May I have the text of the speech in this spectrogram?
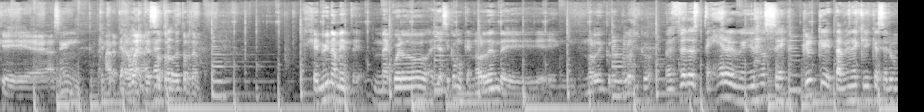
que hacen Que- madre. que Pero bueno, es otro, otro tema. Genuinamente, me acuerdo, y así como que en orden de. En orden cronológico. Pero espera, güey, yo no sé. Creo que también aquí hay que hacer un.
